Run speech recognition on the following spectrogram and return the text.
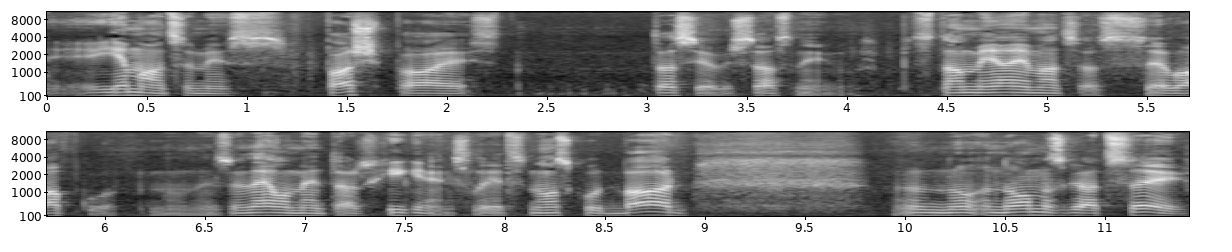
iemācāmies paši pāriest. Tas jau ir sasniegums. Pēc tam jāiemācās sev apkopot. Nu, nezinu, elementāras higiēnas lietas, noskūt bārdu, no, nomazgāt seju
